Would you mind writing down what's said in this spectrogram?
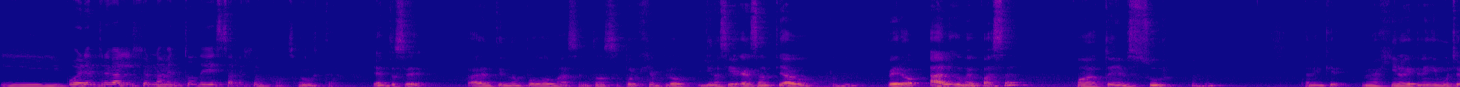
y poder entregarle el ornamento de esa región, Me ¿cachai? gusta. Ya, entonces, ahora entiendo un poco más. Entonces, por ejemplo, yo nací acá en Santiago, Ujú, pero algo me pasa cuando estoy en el sur, ujú, también que me imagino que tiene mucho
